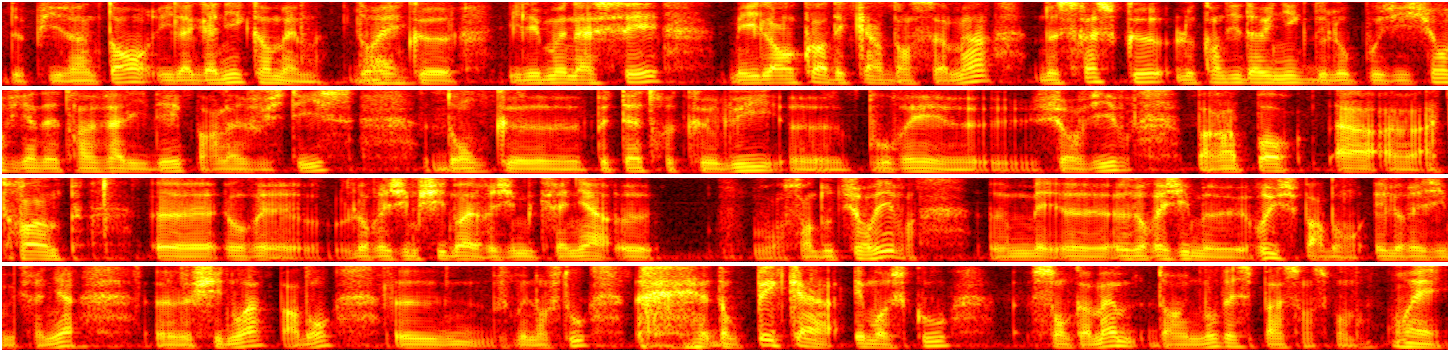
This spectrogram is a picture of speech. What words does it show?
depuis 20 ans, il a gagné quand même. Donc, euh, il est menacé, mais il a encore des cartes dans sa main, ne serait-ce que le candidat unique de l'opposition vient d'être invalidé par la justice. Donc, euh, peut-être que lui euh, pourrait survivre par rapport à, à Trump, le régime chinois et le régime ukrainien, eux, vont sans doute survivre, euh, mais euh, le régime russe, pardon, et le régime ukrainien, euh, chinois, pardon, je mélange tout. Donc Pékin et Moscou sont quand même dans une mauvaise passe en ce moment. Oui,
